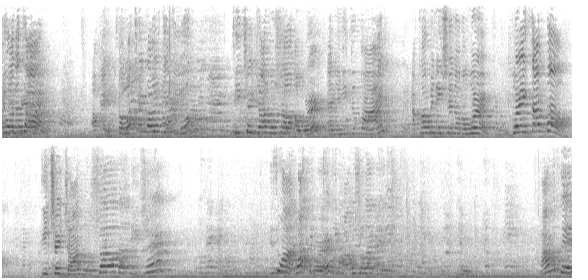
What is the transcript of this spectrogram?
Two at a time. Okay, so what you're going to do, Teacher John will show a word and you need to find a combination of a word. For example, Teacher John will show the teacher this one. What word? I will show like this. How was this?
